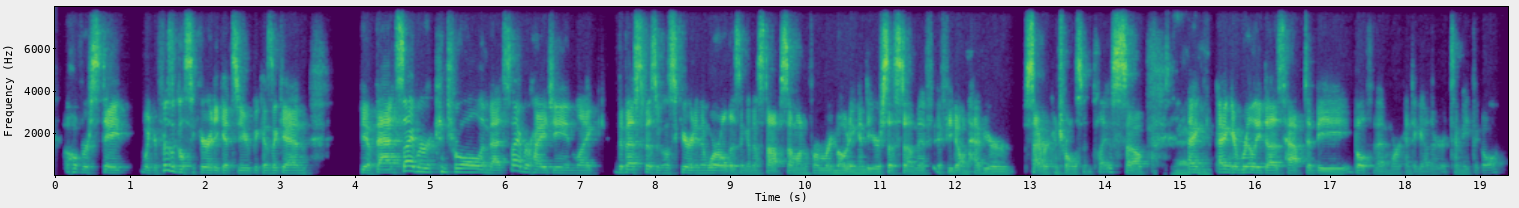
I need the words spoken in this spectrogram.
overstate what your physical security gets you because again, you have bad cyber control and bad cyber hygiene, like the best physical security in the world isn't going to stop someone from remoting into your system if if you don't have your cyber controls in place. So exactly. I, think, I think it really does have to be both of them working together to meet the goal.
